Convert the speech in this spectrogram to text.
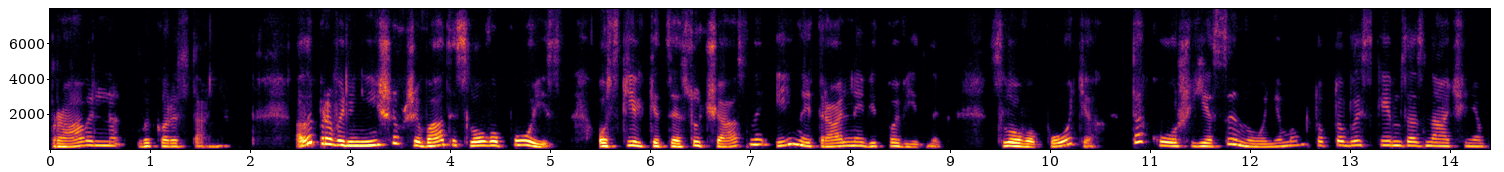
правильне використання. Але правильніше вживати слово поїзд, оскільки це сучасний і нейтральний відповідник. Слово потяг також є синонімом, тобто близьким за значенням,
